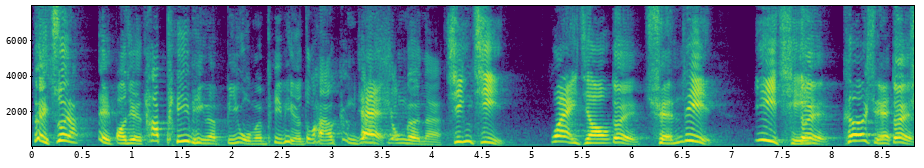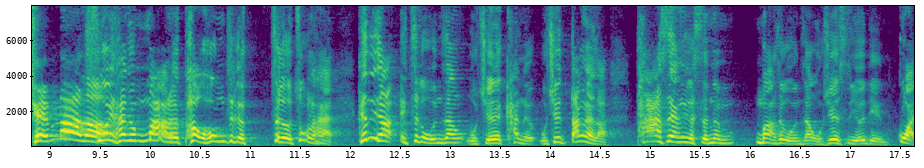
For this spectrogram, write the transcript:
对，所以啊，哎，宝姐他批评的比我们批评的都还要更加凶狠呢。经济、外交、对，权力。疫情、对科学，对，全骂了，所以他就骂了炮轰这个这个中南海。可是你看，哎，这个文章我觉得看了，我觉得当然了，他这样一个身份骂这个文章，我觉得是有点怪。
